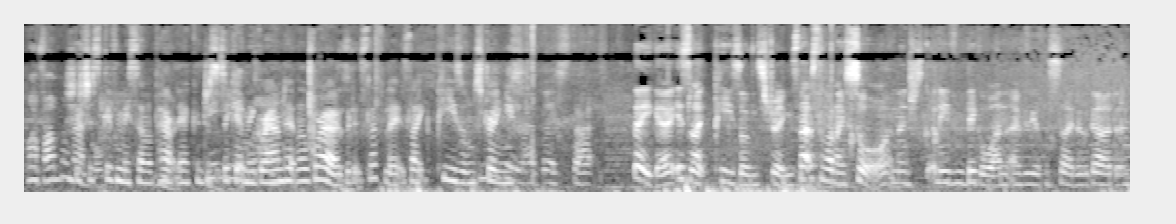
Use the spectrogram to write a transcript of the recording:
Poi fammi una she's just given me some. Apparently, I can just stick it in the ground; and it'll grow. But it's lovely. It's like peas on strings. There you go. It's like peas on strings. That's the one I saw, and then she's got an even bigger one over the other side of the garden.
